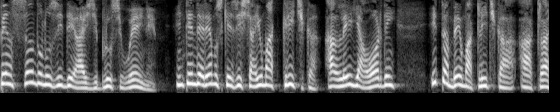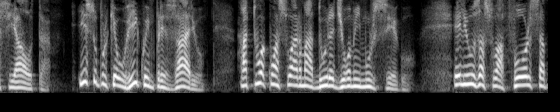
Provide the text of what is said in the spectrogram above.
Pensando nos ideais de Bruce Wayne, entenderemos que existe aí uma crítica à lei e à ordem e também uma crítica à classe alta. Isso porque o rico empresário atua com a sua armadura de homem morcego. Ele usa sua força,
